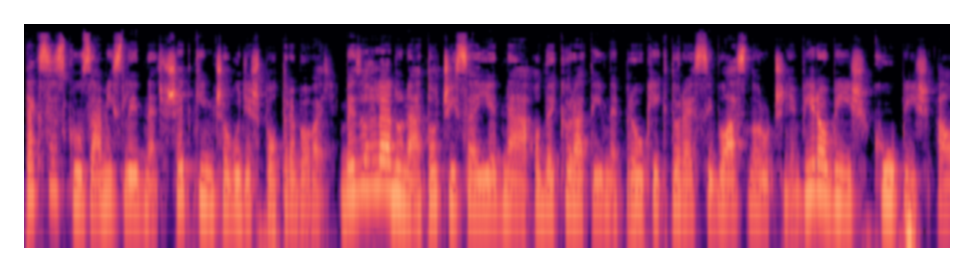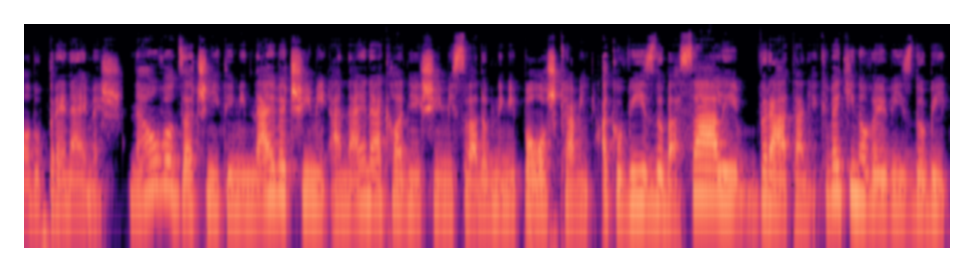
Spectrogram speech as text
tak sa skús zamyslieť nad všetkým, čo budeš potrebovať. Bez ohľadu na to, či sa jedná o dekoratívne prvky, ktoré si vlastnoručne vyrobíš, kúpiš alebo prenajmeš. Na úvod začni tými najväčšími a najnákladnejšími svadobnými položkami, ako výzdoba sály, vrátane kvetinovej výzdoby,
